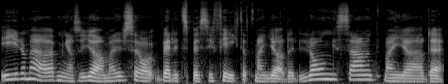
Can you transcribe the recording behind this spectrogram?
i de här övningarna så gör man det så väldigt specifikt att man gör det långsamt, man gör det...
